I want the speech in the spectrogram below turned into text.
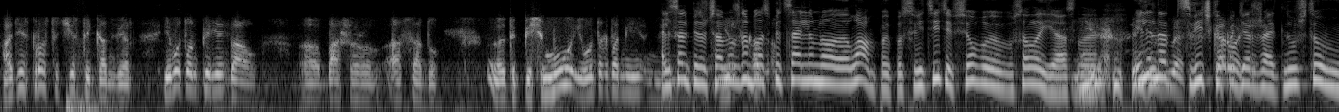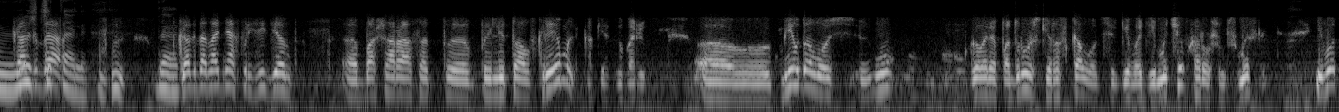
а здесь просто чистый конверт. И вот он передал Башару Асаду это письмо, и он тогда мне... Александр Петрович, вам нужно было специальным лампой посветить, и все бы стало ясно. Или над свечкой Короче, подержать. Ну что, когда, мы же читали. Да. Когда на днях президент Башар Асад прилетал в Кремль, как я говорю, мне удалось, ну, говоря по-дружески, расколоть Сергея Вадимовича в хорошем смысле. И вот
